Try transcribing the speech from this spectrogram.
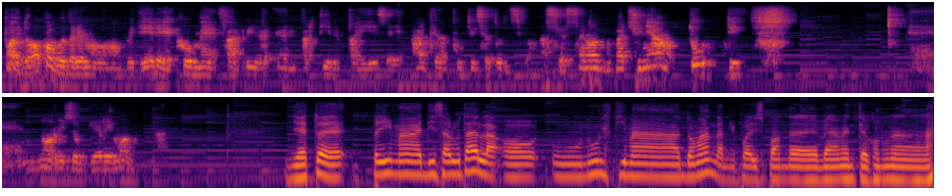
Poi dopo potremo vedere come far ripartire il paese anche dal punto di vista turistico, ma se, se non vacciniamo tutti non risolveremo nulla. Direttore, prima di salutarla ho un'ultima domanda, mi puoi rispondere veramente con una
